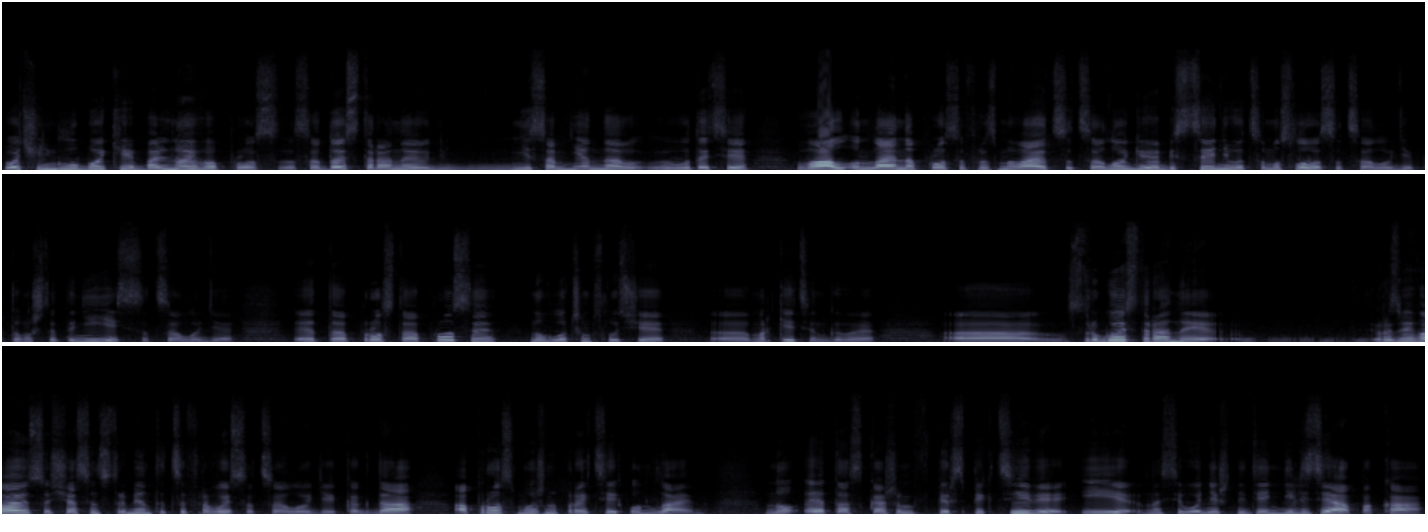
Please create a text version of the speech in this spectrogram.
Очень глубокий больной вопрос. С одной стороны, несомненно, вот эти вал онлайн-опросов размывают социологию, обесценивают само слово социология, потому что это не есть социология. Это просто опросы, ну, в лучшем случае, э, маркетинговые. А, с другой стороны, развиваются сейчас инструменты цифровой социологии, когда опрос можно пройти онлайн. Но это, скажем, в перспективе, и на сегодняшний день нельзя пока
